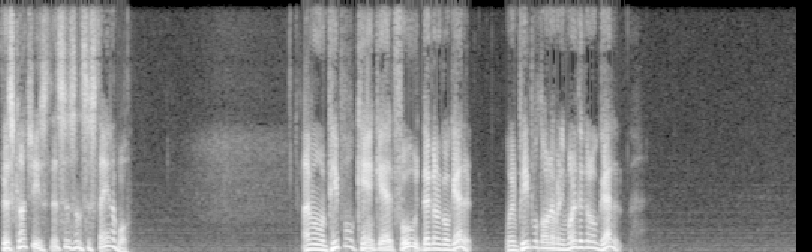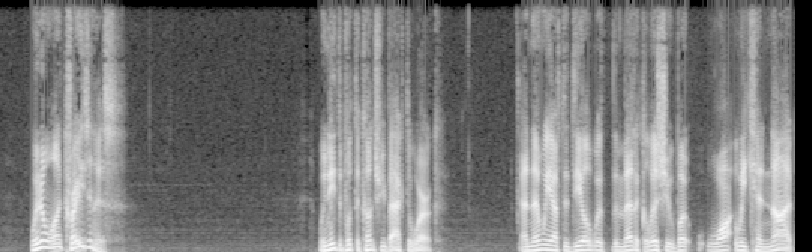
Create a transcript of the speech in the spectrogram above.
This country is this isn't sustainable. I mean, when people can't get food, they're going to go get it. When people don't have any money, they're going to go get it. We don't want craziness. We need to put the country back to work and then we have to deal with the medical issue. But we cannot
